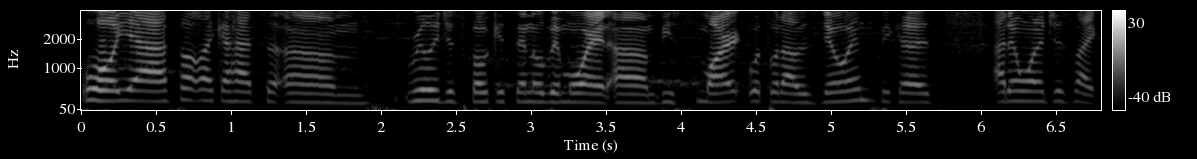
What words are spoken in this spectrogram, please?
Well, yeah, I felt like I had to um, really just focus in a little bit more and um, be smart with what I was doing because I didn't want to just like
